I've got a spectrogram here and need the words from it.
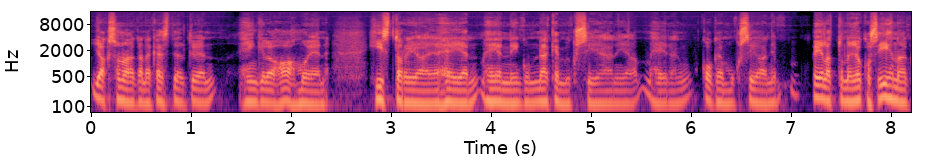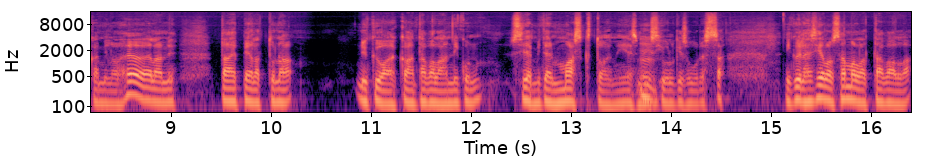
jakson aikana käsiteltyjen henkilöhahmojen historiaa ja heidän, heidän niin kuin näkemyksiään ja heidän kokemuksiaan ja peilattuna joko siihen aikaan, milloin he ovat elänyt, tai peilattuna nykyaikaan tavallaan niin kuin sitä, miten Musk toimii esimerkiksi mm. julkisuudessa, niin kyllähän siellä on samalla tavalla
